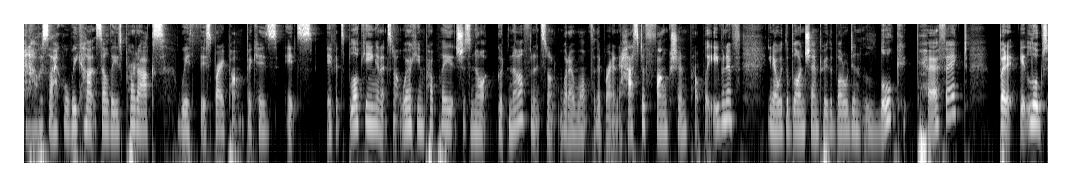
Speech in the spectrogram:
And I was like, well, we can't sell these products with this spray pump because it's if it's blocking and it's not working properly, it's just not good enough and it's not what I want for the brand. It has to function properly. Even if, you know, with the blonde shampoo, the bottle didn't look perfect, but it, it looked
